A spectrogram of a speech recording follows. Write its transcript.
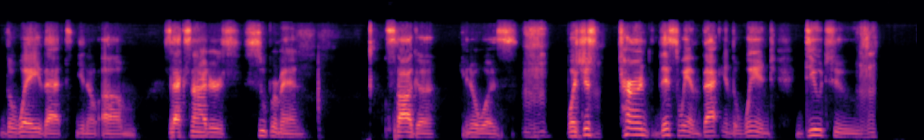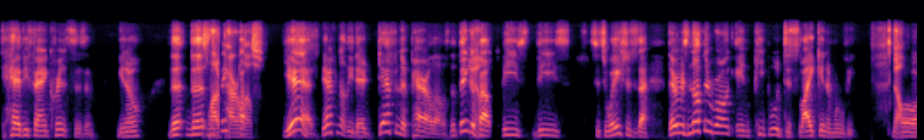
the way that you know um Zack Snyder's Superman saga, you know, was mm-hmm. was just mm-hmm. turned this way and that in the wind due to mm-hmm. heavy fan criticism. You know, the the There's a lot of parallels. Yeah, definitely, there are definite parallels. The thing yeah. about these these situations is that there is nothing wrong in people disliking a movie. No, or,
